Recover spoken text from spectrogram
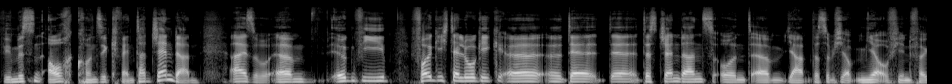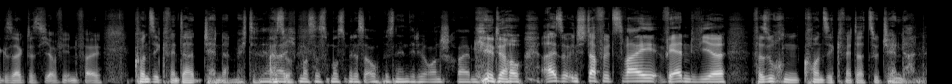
wir müssen auch konsequenter gendern. Also ähm, irgendwie folge ich der Logik äh, äh der, der, des Genderns und ähm, ja, das habe ich mir auf jeden Fall gesagt, dass ich auf jeden Fall konsequenter gendern möchte. Ja, also ich muss, das, muss mir das auch ein bisschen hinter die Ohren schreiben. Genau. Also in Staffel 2 werden wir versuchen, konsequenter zu gendern.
